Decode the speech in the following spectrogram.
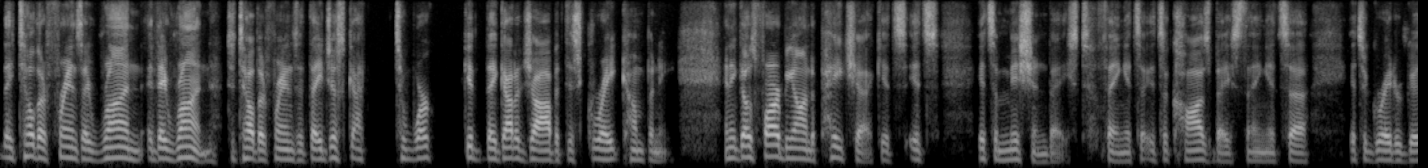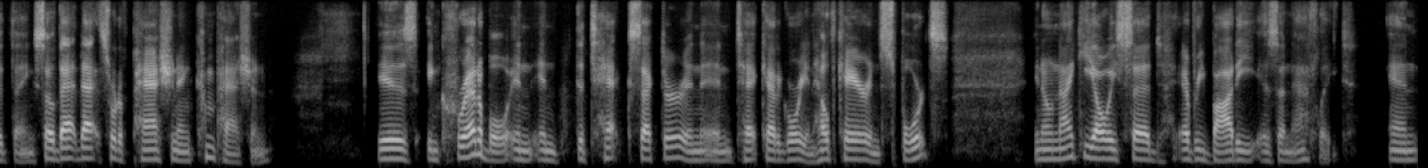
they tell their friends they run they run to tell their friends that they just got to work get they got a job at this great company and it goes far beyond a paycheck. It's it's it's a mission based thing. It's a it's a cause based thing. It's a it's a greater good thing. So that that sort of passion and compassion is incredible in in the tech sector and in, in tech category in healthcare and sports. You know nike always said everybody is an athlete. And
